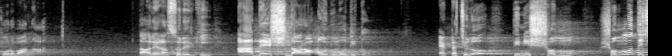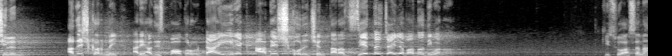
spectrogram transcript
করবা না। তাহলে রাসুলের কি? আদেশ দ্বারা অনুমোদিত। একটা ছিল, তিনি সম- সম্মতি ছিলেন আদেশ করেন নাই। আর এই হাদিস পাওয়া করো ডাইরেক্ট আদেশ করেছেন। তারা যেতে চাইলে বাধা দিবা না। কিছু আছে না?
